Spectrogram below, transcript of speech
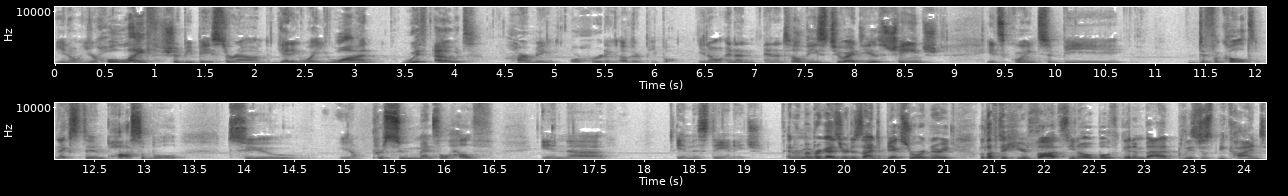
you know, your whole life should be based around getting what you want without harming or hurting other people. You know, and and until these two ideas change, it's going to be difficult next to impossible to, you know, pursue mental health in uh, in this day and age. And remember, guys, you're designed to be extraordinary. Would love to hear your thoughts. You know, both good and bad. Please just be kind.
